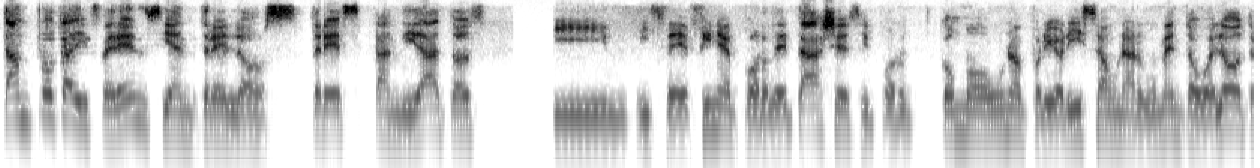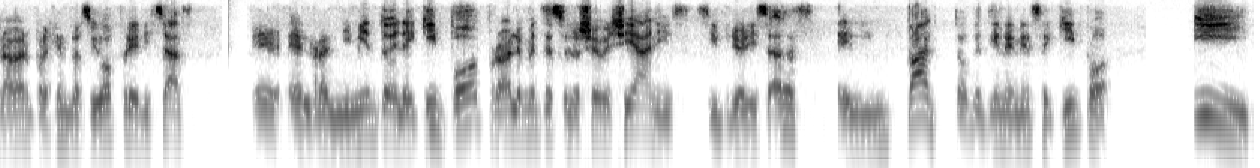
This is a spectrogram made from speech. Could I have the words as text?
tan poca diferencia entre los tres candidatos y, se define por detalles y por cómo uno prioriza un argumento o el otro, a ver, por ejemplo, si vos priorizás eh, el rendimiento del equipo, probablemente se lo lleve Giannis. Si priorizás el impacto que tiene en ese equipo, y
